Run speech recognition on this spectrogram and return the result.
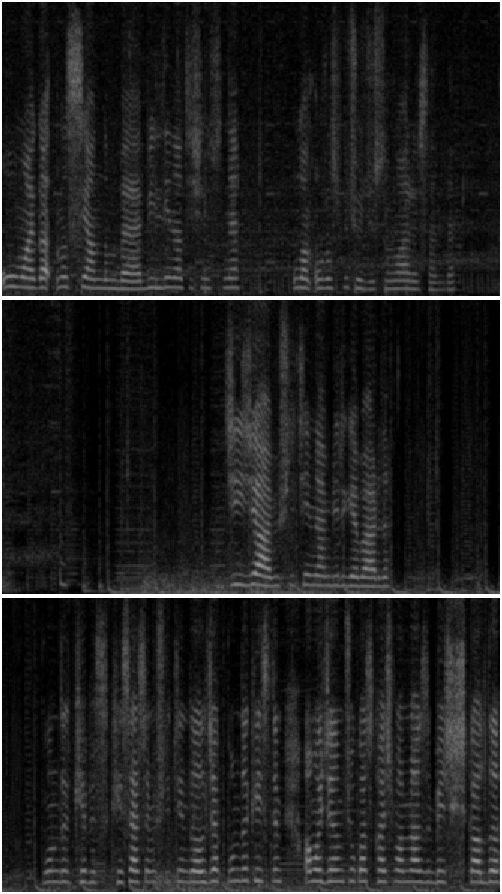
Oh my god nasıl yandım be. Bildiğin ateşin üstüne. Ulan orospu çocuğusun var ya sende. GG abi üçlü team'den biri geberdi. Bunu da kes- kesersem üçlü team de alacak. Bunu da kestim ama canım çok az kaçmam lazım. 5 kişi kaldı.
